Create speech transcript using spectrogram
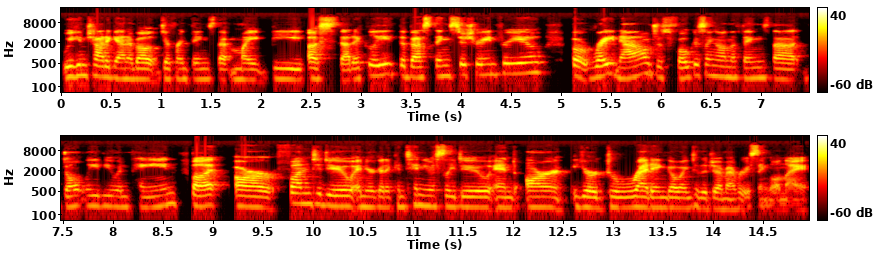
we can chat again about different things that might be aesthetically the best things to train for you. But right now, just focusing on the things that don't leave you in pain, but are fun to do and you're going to continuously do and aren't you're dreading going to the gym every single night.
